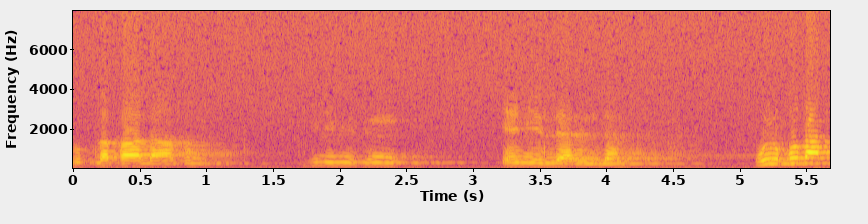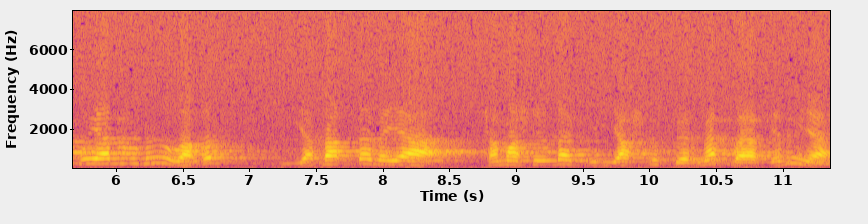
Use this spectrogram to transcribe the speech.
mutlaka lazım. Dinimizin emirlerinden. Uykudan uyanıldığı vakit yatakta veya çamaşırda bir yaşlık görmek, bayağı dedim ya,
